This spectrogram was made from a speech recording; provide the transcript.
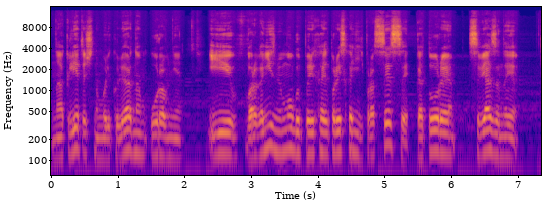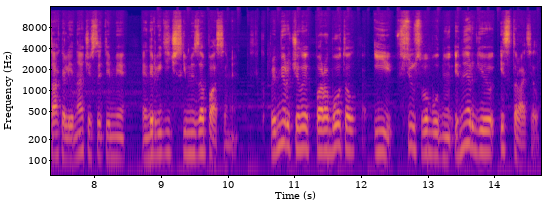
на клеточном молекулярном уровне, и в организме могут происходить процессы, которые связаны так или иначе с этими энергетическими запасами. К примеру, человек поработал и всю свободную энергию истратил.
